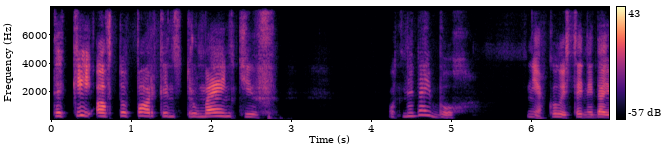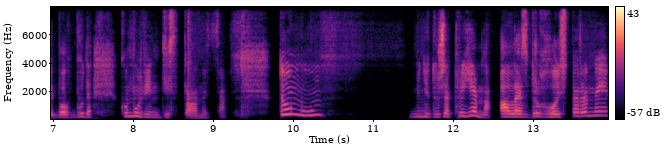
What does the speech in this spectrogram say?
такий автопарк інструментів. От не дай Бог. Ні, колись цей не дай Бог буде, кому він дістанеться. Тому мені дуже приємно. Але з другої сторони,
